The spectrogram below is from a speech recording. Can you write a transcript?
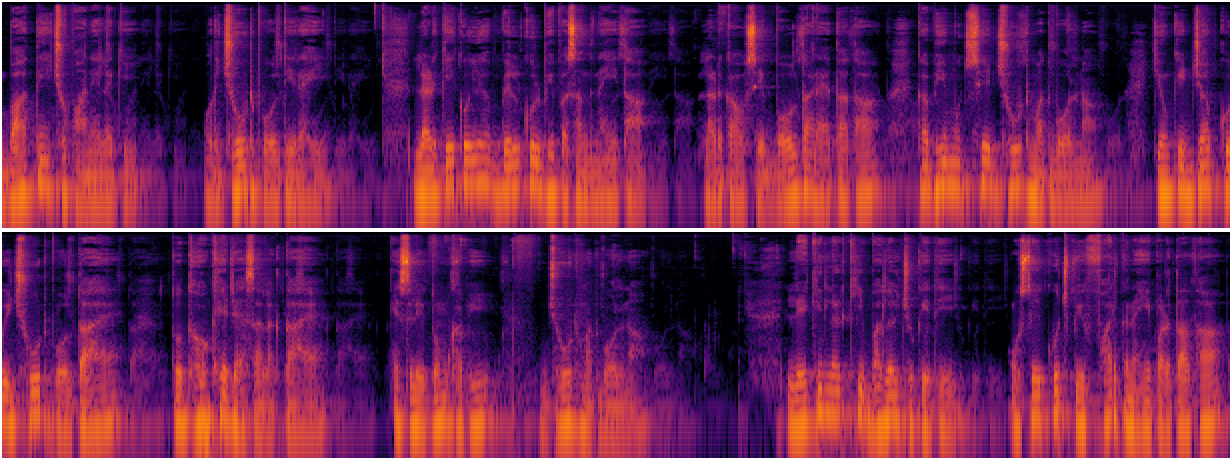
बातें छुपाने लगी और झूठ बोलती रही। लड़के को यह बिल्कुल भी पसंद नहीं था। लड़का उसे बोलता रहता था, कभी मुझसे झूठ मत बोलना, क्योंकि जब कोई झूठ बोलता है तो धोखे जैसा लगता है, इसलिए तुम कभी झूठ मत बोलना। लेकिन लड़की बदल चुकी थी। उसे कुछ भी फ़र्क नहीं पड़ता था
